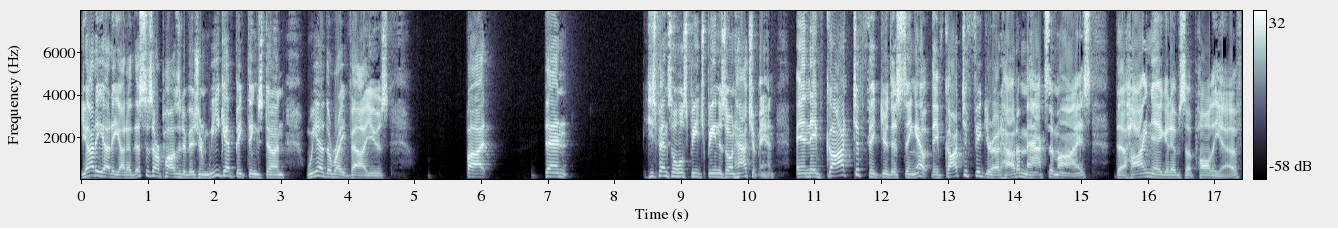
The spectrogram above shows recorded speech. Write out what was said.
yada, yada, yada. This is our positive vision. We get big things done. We have the right values. But then he spends the whole speech being his own hatchet man. And they've got to figure this thing out. They've got to figure out how to maximize the high negatives of Poilievre,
